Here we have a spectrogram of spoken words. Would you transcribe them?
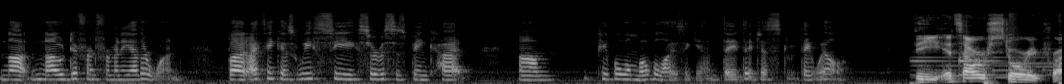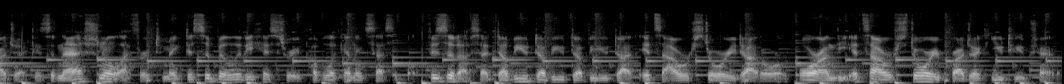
not no different from any other one. But I think as we see services being cut, um, people will mobilize again. They, they just, they will. The It's Our Story project is a national effort to make disability history public and accessible. Visit us at www.itsourstory.org or on the It's Our Story project YouTube channel.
